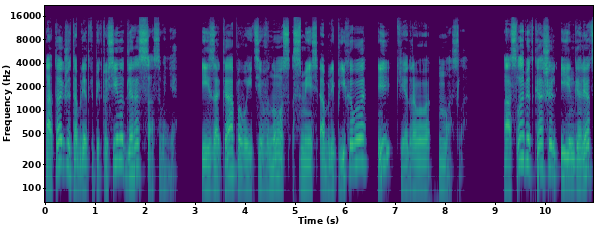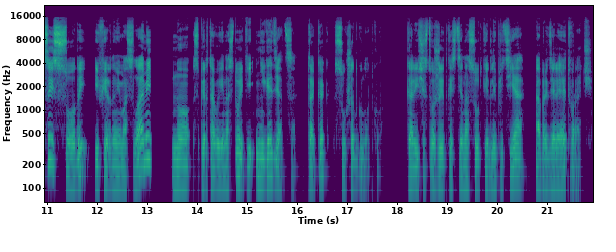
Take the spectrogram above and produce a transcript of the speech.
а также таблетки пектусина для рассасывания и закапывайте в нос смесь облепихового и кедрового масла. Ослабят кашель и ингаляции с содой, эфирными маслами, но спиртовые настойки не годятся, так как сушат глотку. Количество жидкости на сутки для питья определяет врач.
